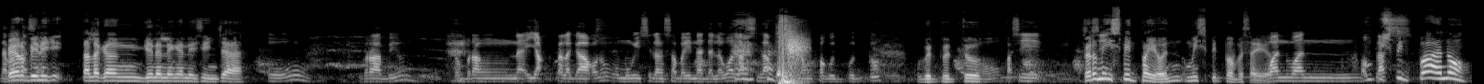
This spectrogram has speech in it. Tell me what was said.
pero binig talagang ginalingan ni Cynthia. Oo, grabe yun. Sobrang naiyak talaga ako nung umuwi silang sabay na dalawa. Last lap, nung pagudpud to. Good to. Oo, kasi Pero may speed pa yon? May speed pa ba sa'yo? 1-1 Ang plus. speed pa, ano?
